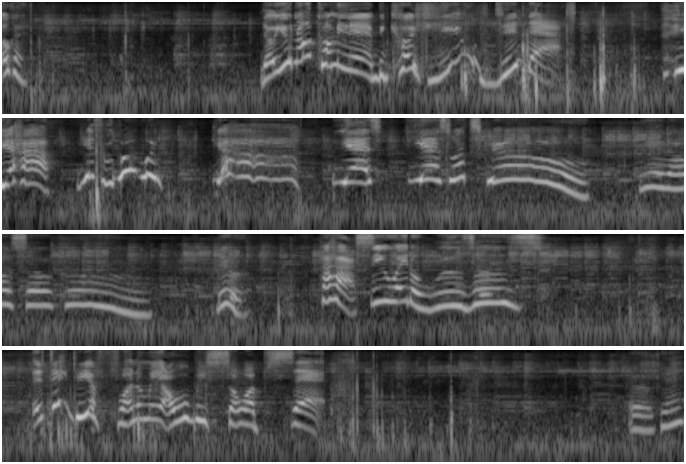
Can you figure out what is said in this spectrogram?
Okay. No, you're not coming in because you did that. Yeah. Yes, we're going. Yeah. Yes. Yes, let's go. Yeah, that was so cool. Dude. Haha, see you later, losers. If they be in front of me, I will be so upset. Okay.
